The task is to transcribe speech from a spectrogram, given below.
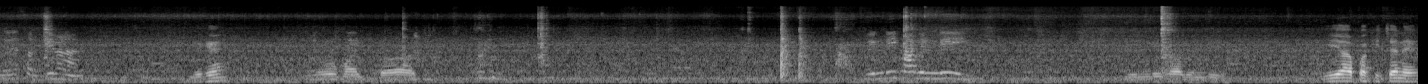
मेरे सब्ज़ी बना रही देखें। ओ माय गॉड भिंडी खा भिंडी। भिंडी का भिंडी। ये आपका किचन है?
